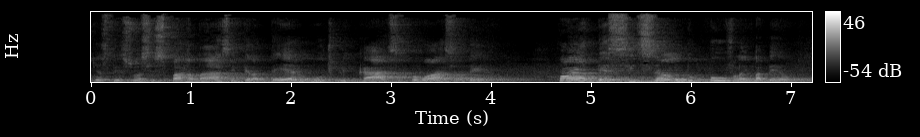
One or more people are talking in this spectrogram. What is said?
Que as pessoas se esparramassem pela terra, multiplicassem e povoassem a terra. Qual é a decisão do povo lá em Babel?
